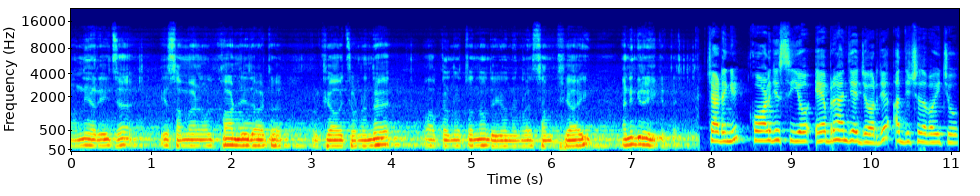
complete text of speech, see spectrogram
നന്ദി അറിയിച്ച് ഈ സമ്മേളനം ഉദ്ഘാടനം ചെയ്തതായിട്ട് പ്രഖ്യാപിച്ചുകൊണ്ട് എന്റെ വാക്കുകൾ നിർത്തുന്നു. ദൈവം നിങ്ങളെ സമൃദ്ധിയായി അനുഗ്രഹിക്കട്ടെ. ചടങ്ങിൽ college CO Abraham J George അധ്യക്ഷത വഹിച്ചു.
